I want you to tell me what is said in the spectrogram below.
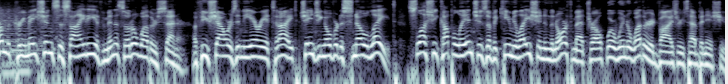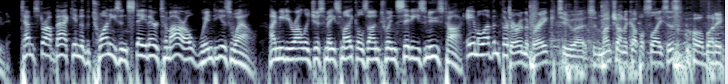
From the Cremation Society of Minnesota Weather Center. A few showers in the area tonight, changing over to snow late. Slushy couple of inches of accumulation in the North Metro, where winter weather advisories have been issued. Temps drop back into the 20s and stay there tomorrow, windy as well. I'm meteorologist Mace Michaels on Twin Cities News Talk, AM 1130. During the break, to uh, to munch on a couple slices. oh, buddy.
